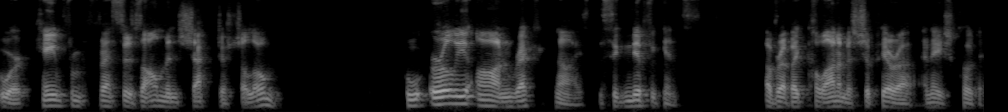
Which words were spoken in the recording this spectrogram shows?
work came from Professor Zalman Schachter Shalom, who early on recognized the significance of Rabbi Kalonymus Shapira and Aish Kodesh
